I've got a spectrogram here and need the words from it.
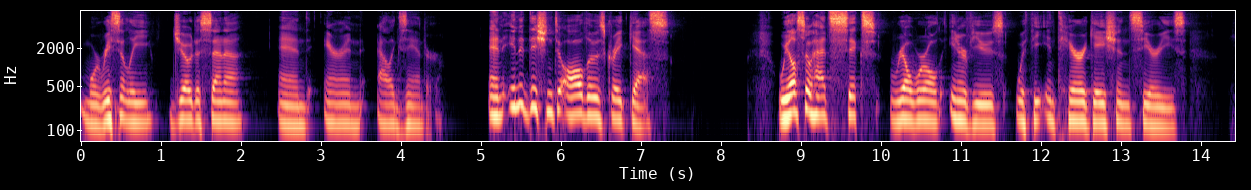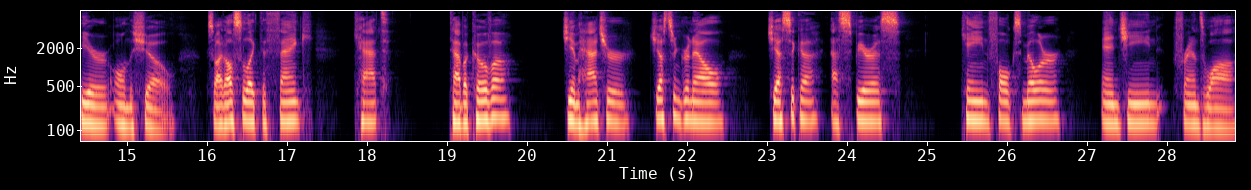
more recently, Joe DeSena and Aaron Alexander. And in addition to all those great guests, we also had six real world interviews with the interrogation series here on the show. So I'd also like to thank Kat Tabakova, Jim Hatcher, Justin Grinnell, Jessica Aspiris, Kane Folks Miller, and Jean Francois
